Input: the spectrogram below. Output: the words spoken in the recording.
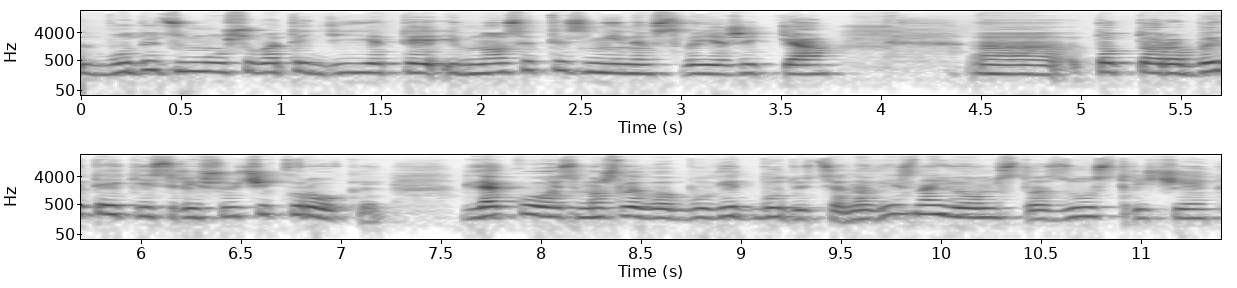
будуть змушувати діяти і вносити зміни в своє життя. Е, Тобто робити якісь рішучі кроки. Для когось, можливо, відбудуться нові знайомства, зустрічі,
